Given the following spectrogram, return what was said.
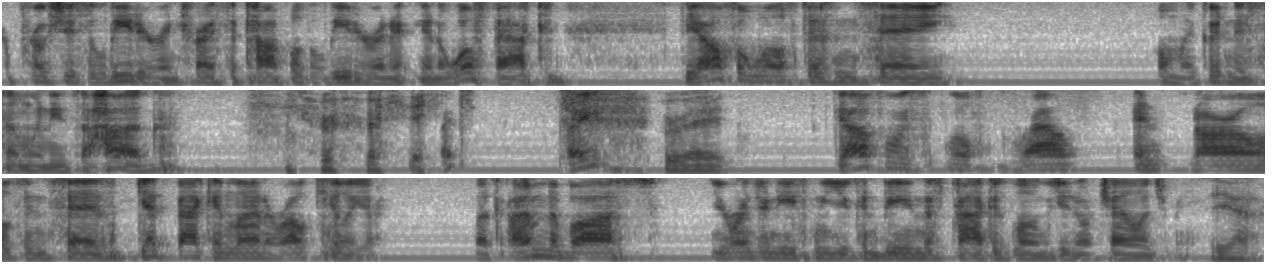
approaches the leader and tries to topple the leader in a, in a wolf pack, the alpha wolf doesn't say, "Oh my goodness, someone needs a hug," right. right? Right. The alpha wolf growls and snarls and says, "Get back in line, or I'll kill you." Look, I'm the boss. You're underneath me. You can be in this pack as long as you don't challenge me. Yeah.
